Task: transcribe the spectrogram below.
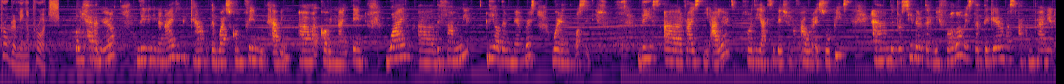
programming approach. We had a girl living in an IDP camp that was confirmed with having uh, COVID-19, while uh, the family, the other members, weren't positive. This uh, raised the alert for the activation of our SOPs, and the procedure that we follow is that the girl was accompanied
